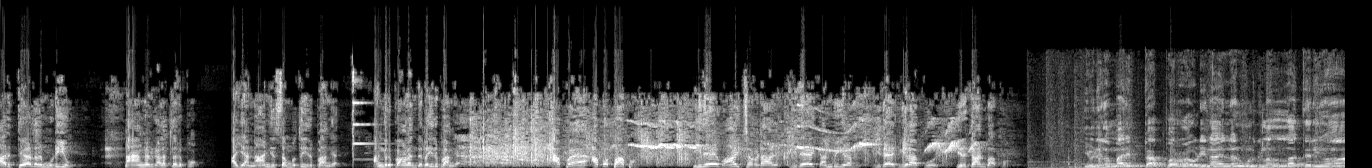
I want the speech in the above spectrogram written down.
ஆறு தேர்தல் முடியும். நாங்கள் களத்தில் இருப்போம். ஐயா நாஞ்சி சம்பத்தும் இருப்பாங்க. அங்க இருப்பாங்களா? இந்த இருப்பாங்க. அப்ப அப்ப பார்ப்போம். இதே வாய்ச்சவடால் இதே கம்பீரம் இதே வீராப்பூர் இருக்கான்னு பார்ப்போம். இவனுங்க மாதிரி பேப்பர் ரவுடி நான் இல்லைன்னு உனக்கு நல்லா தெரியும்.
